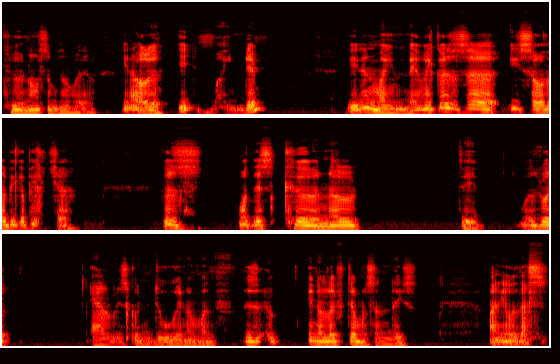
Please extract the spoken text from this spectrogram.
Colonel something or whatever? You know, he didn't mind him. He didn't mind him because uh, he saw the bigger picture. Because what this Colonel did was what Elvis couldn't do in a month, in a lifetime of Sundays. And you know, that's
